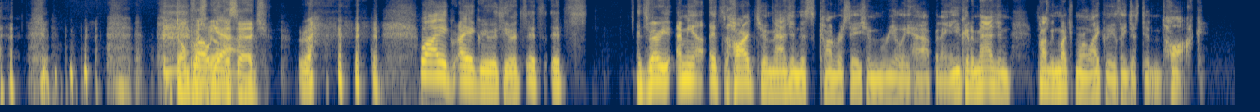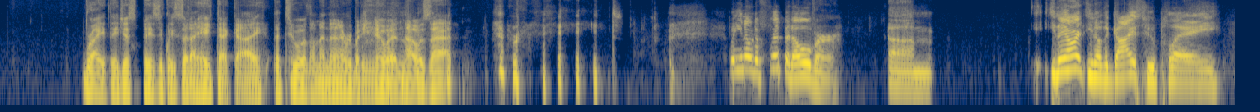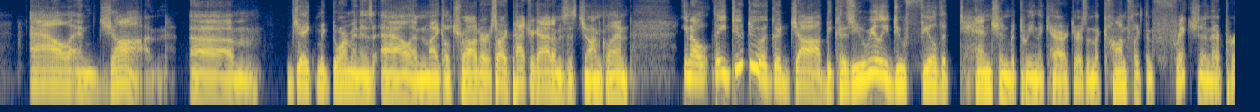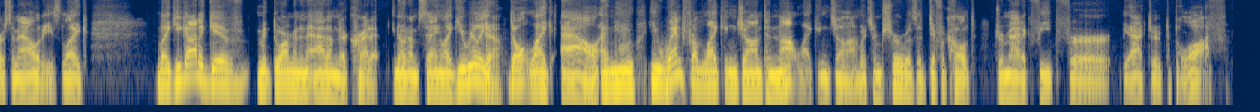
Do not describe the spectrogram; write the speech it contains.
Don't push Well, me yeah. off this edge. Right. well, I I agree with you. It's it's it's it's very. I mean, uh, it's hard to imagine this conversation really happening. And you could imagine probably much more likely if they just didn't talk. Right. They just basically said, I hate that guy, the two of them, and then everybody knew it, and that was that. right. But you know, to flip it over, um, they are you know the guys who play Al and John. Um, Jake McDorman is Al, and Michael Trotter. Sorry, Patrick Adams is John Glenn. You know, they do do a good job because you really do feel the tension between the characters and the conflict and friction in their personalities. Like, like you got to give McDorman and Adam their credit. You know what I'm saying? Like you really Yeah. don't like Al, and you you went from liking John to not liking John, which I'm sure was a difficult dramatic feat for the actor to pull off.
